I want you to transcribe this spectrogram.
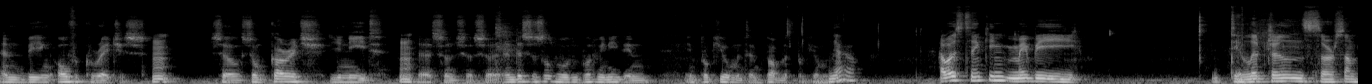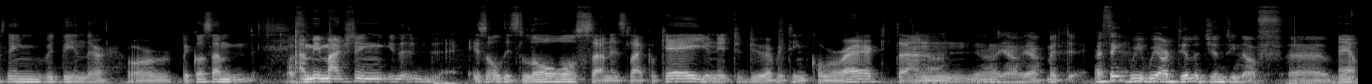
and being over courageous. Mm. So some courage you need. Hmm. Uh, so, so, so, and this is also what- what we need in, in procurement and public procurement. Yeah. I was thinking maybe diligence or something would be in there or because i'm i'm imagining it's all these laws and it's like okay you need to do everything correct and yeah, yeah, yeah. but I think we, we are diligent enough. Uh, yeah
